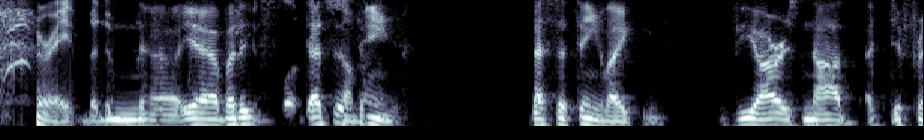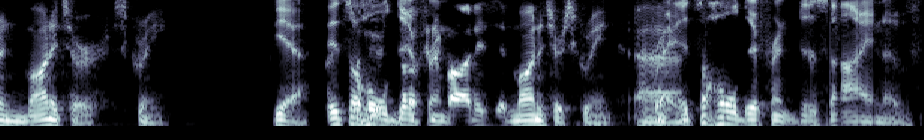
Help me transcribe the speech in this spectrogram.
right? But no, yeah, but it's that's at the something. thing. That's the thing. Like VR is not a different monitor screen. Yeah, it's a whole different About is a monitor screen. Uh, right. It's a whole different design of.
